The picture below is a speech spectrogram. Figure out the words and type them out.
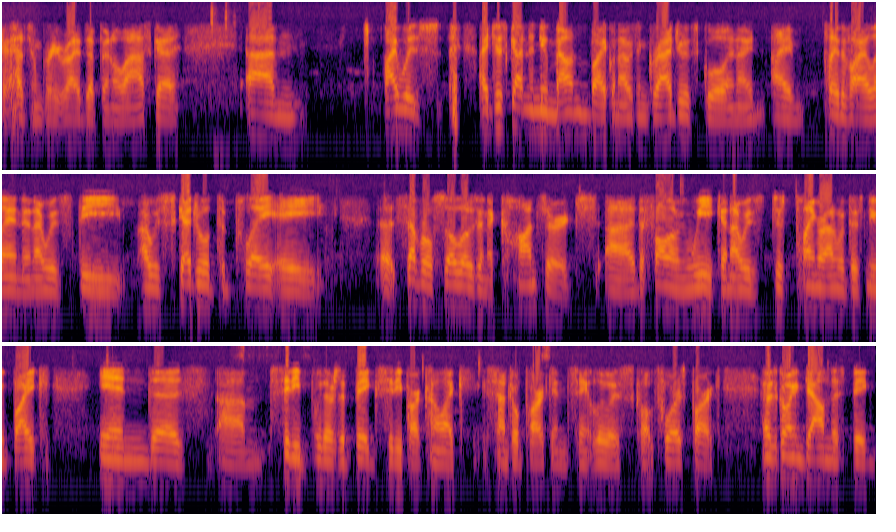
had some great rides up in Alaska. Um, I was I just gotten a new mountain bike when I was in graduate school, and I I play the violin, and I was the I was scheduled to play a uh, several solos in a concert uh, the following week, and I was just playing around with this new bike in the um, city. There's a big city park, kind of like Central Park in St. Louis, called Forest Park. I was going down this big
